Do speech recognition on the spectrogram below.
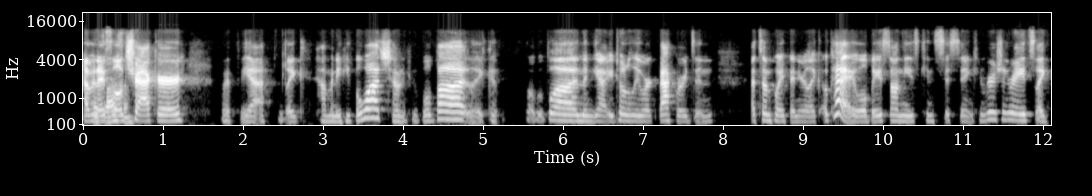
nice awesome. little tracker with yeah like how many people watched how many people bought like blah blah blah. And then yeah you totally work backwards and at some point then you're like okay well based on these consistent conversion rates like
